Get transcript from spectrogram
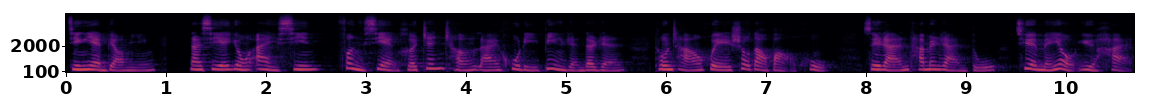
经验表明。那些用爱心、奉献和真诚来护理病人的人，通常会受到保护。虽然他们染毒，却没有遇害。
